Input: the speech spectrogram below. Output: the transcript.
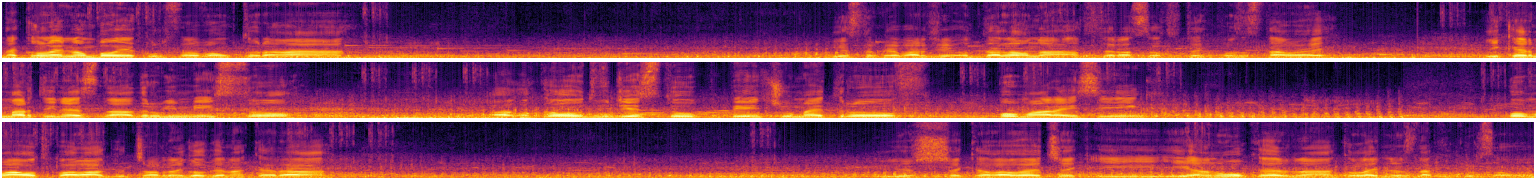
Na kolejną boję kursową, która jest trochę bardziej oddalona od teraz od tych pozostałych. Iker Martinez na drugim miejscu. Około 25 metrów Puma Racing. Puma odpala czarnego genakera. Jeszcze kawałeczek i Ian Walker na kolejnym znaku kursowym.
